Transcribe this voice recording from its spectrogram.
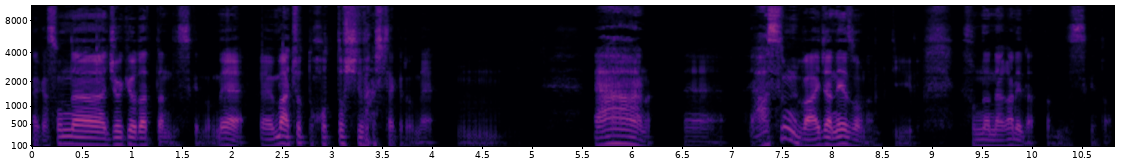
なんかそんな状況だったんですけどね。えー、まあちょっとほっとしてましたけどね。うん、ああ、えー、休む場合じゃねえぞなんていう、そんな流れだったんですけど。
